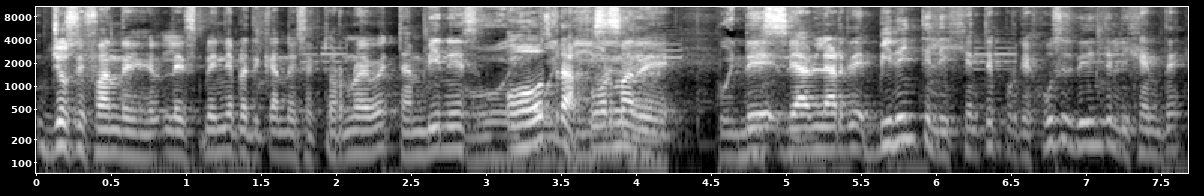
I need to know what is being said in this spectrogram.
Yo soy fan de, les venía platicando de Sector 9, también es Uy, otra forma de, de, de hablar de vida inteligente, porque justo es vida inteligente,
